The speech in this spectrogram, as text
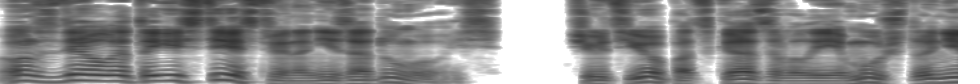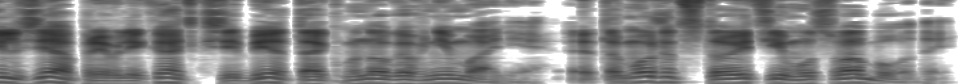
«Он сделал это естественно, не задумываясь. Чутье подсказывало ему, что нельзя привлекать к себе так много внимания. Это может стоить ему свободы.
